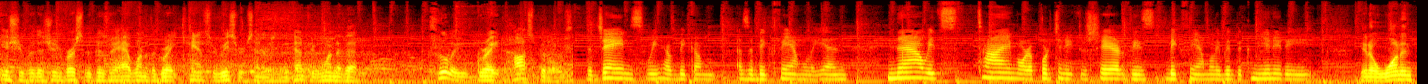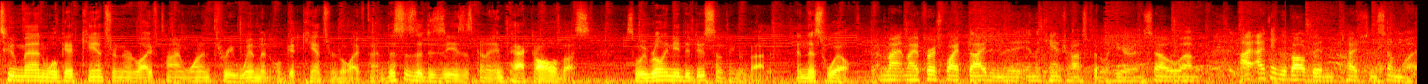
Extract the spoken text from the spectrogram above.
issue for this university because we have one of the great cancer research centers in the country, one of the truly great hospitals. The James, we have become as a big family and now it's time or opportunity to share this big family with the community. You know, one in two men will get cancer in their lifetime, one in three women will get cancer in their lifetime. This is a disease that's going to impact all of us. So we really need to do something about it, and this will. My, my first wife died in the, in the cancer hospital here, and so um, I, I, think we've all been touched in some way,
